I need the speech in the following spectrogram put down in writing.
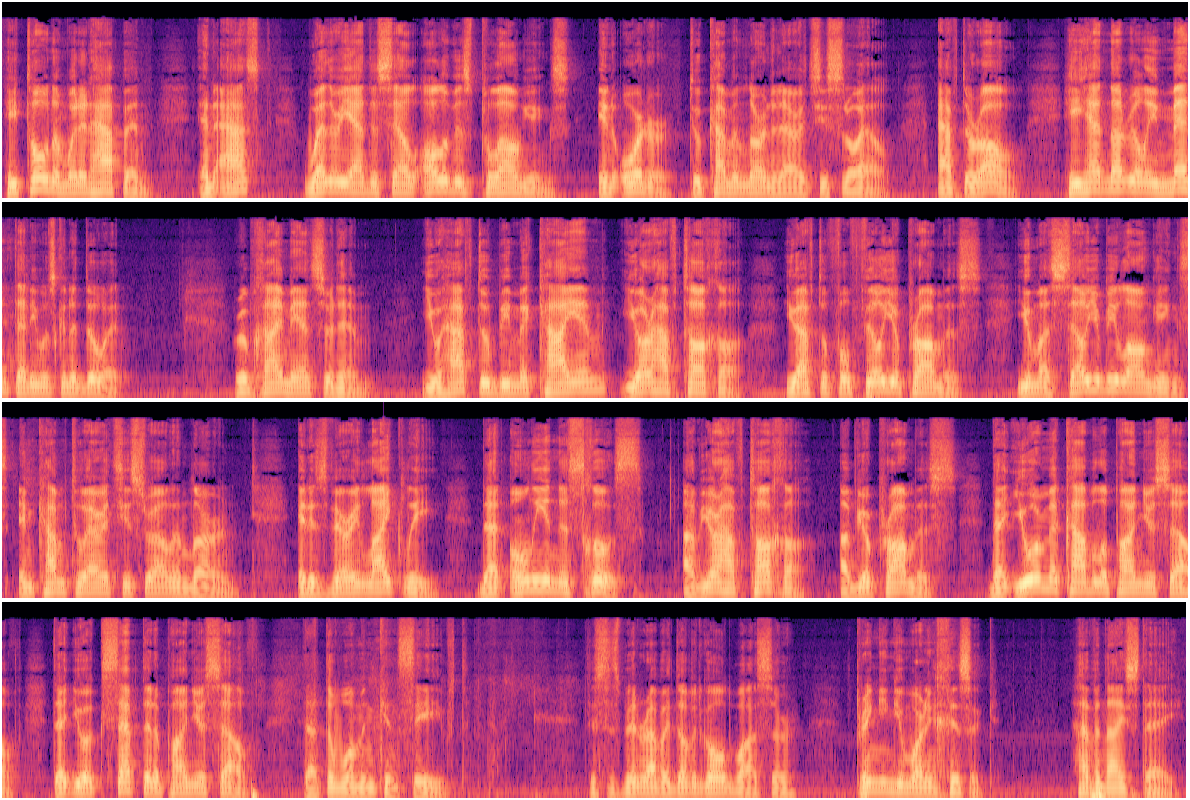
He told him what had happened and asked whether he had to sell all of his belongings in order to come and learn in Eretz Yisrael. After all, he had not really meant that he was going to do it. Reb Chaim answered him, You have to be Mekayim your haftacha. You have to fulfill your promise. You must sell your belongings and come to Eretz Yisrael and learn. It is very likely that only in the schus of your haftacha, of your promise, that you are mekabel upon yourself, that you accepted upon yourself, that the woman conceived. This has been Rabbi David Goldwasser bringing you morning chizuk. Have a nice day.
